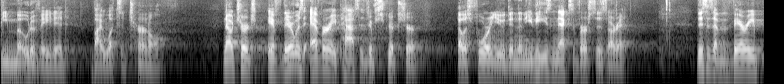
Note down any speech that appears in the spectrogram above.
be motivated by what's eternal. Now, church, if there was ever a passage of scripture that was for you, then these next verses are it. This is a very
